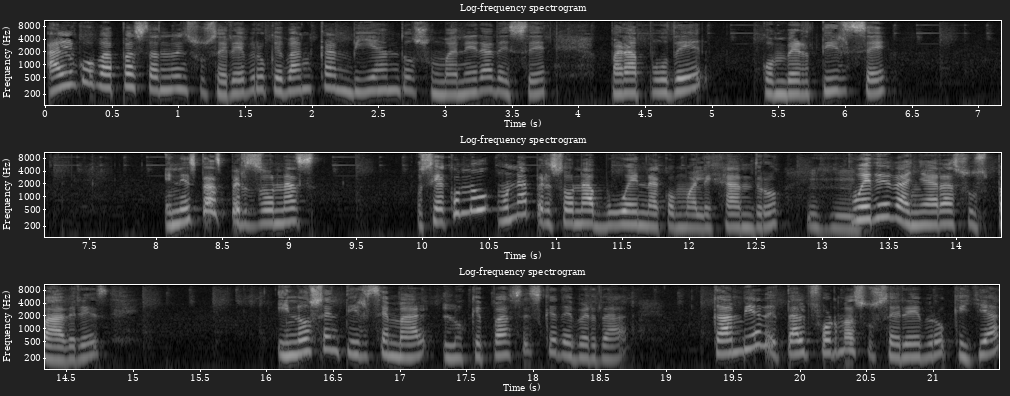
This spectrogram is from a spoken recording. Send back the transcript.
algo va pasando en su cerebro que van cambiando su manera de ser para poder convertirse en estas personas o sea, como una persona buena como Alejandro puede dañar a sus padres y no sentirse mal, lo que pasa es que de verdad cambia de tal forma su cerebro que ya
